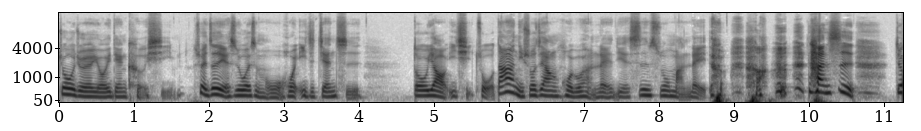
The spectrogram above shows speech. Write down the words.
就会觉得有一点可惜，所以这也是为什么我会一直坚持都要一起做。当然，你说这样会不会很累？也是说蛮累的。但是，就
